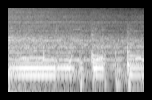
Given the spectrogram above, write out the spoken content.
うん。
